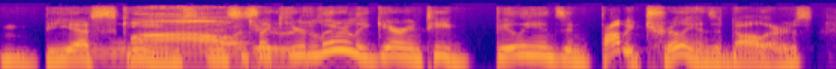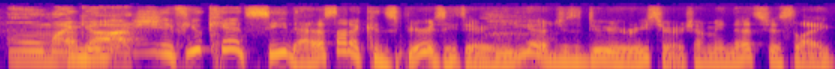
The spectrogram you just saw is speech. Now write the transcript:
BS schemes. Wow, and it's just dude. like you're literally guaranteed billions and probably trillions of dollars. Oh my I gosh. Mean, if you can't see that, that's not a conspiracy theory. You got to just do your research. I mean, that's just like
